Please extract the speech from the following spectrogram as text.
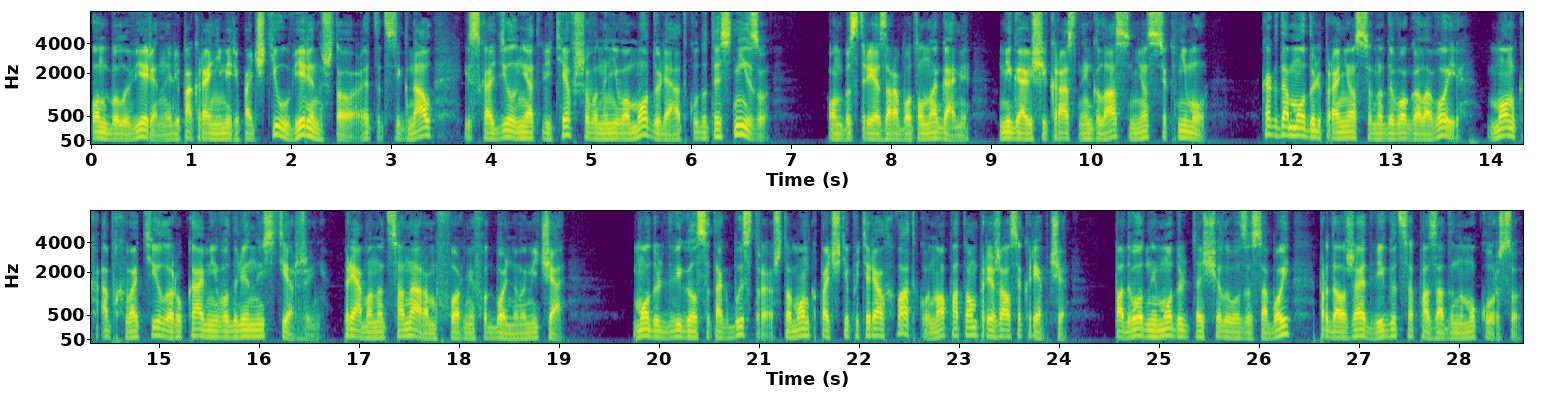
он был уверен, или, по крайней мере, почти уверен, что этот сигнал исходил не от летевшего на него модуля, а откуда-то снизу. Он быстрее заработал ногами. Мигающий красный глаз несся к нему. Когда модуль пронесся над его головой, Монк обхватил руками его длинный стержень, прямо над сонаром в форме футбольного мяча. Модуль двигался так быстро, что Монк почти потерял хватку, но потом прижался крепче. Подводный модуль тащил его за собой, продолжая двигаться по заданному курсу.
